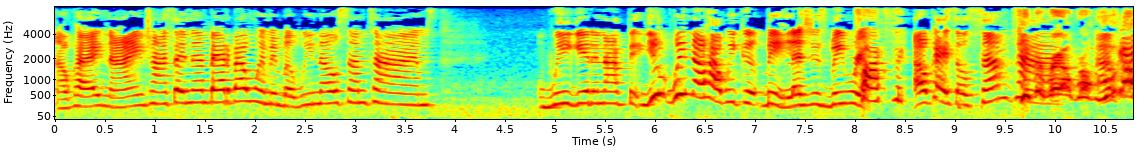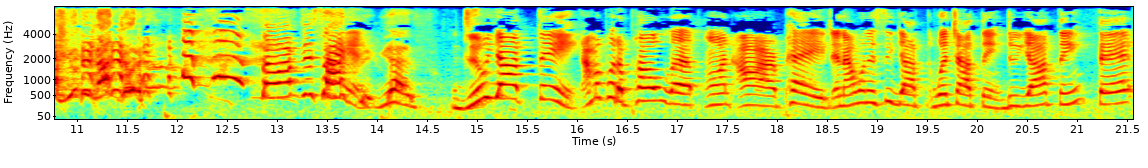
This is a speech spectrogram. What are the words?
Okay, now I ain't trying to say nothing bad about women, but we know sometimes we get in our fe- you we know how we could be. Let's just be real. Toxic. Okay, so sometimes Keep it real, bro. You know you do not do that. so I'm just Toxic. saying, Yes. do y'all think I'm gonna put a poll up on our page and I want to see y'all what y'all think. Do y'all think that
